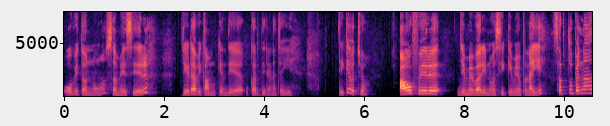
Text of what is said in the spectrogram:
ਉਹ ਵੀ ਤੁਹਾਨੂੰ ਸਮੇਂ ਸਿਰ ਜਿਹੜਾ ਵੀ ਕੰਮ ਕਹਿੰਦੇ ਆ ਉਹ ਕਰਦੇ ਰਹਿਣਾ ਚਾਹੀਏ। ਠੀਕ ਹੈ ਬੱਚਿਓ? ਆਓ ਫਿਰ ਜ਼ਿੰਮੇਵਾਰੀ ਨੂੰ ਅਸੀਂ ਕਿਵੇਂ ਅਪਣਾਈਏ? ਸਭ ਤੋਂ ਪਹਿਲਾਂ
